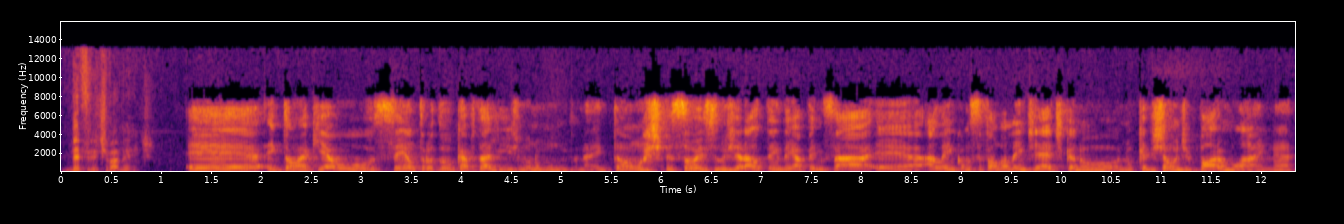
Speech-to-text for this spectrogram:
definitivamente? É, então, aqui é o centro do capitalismo no mundo, né? Então, as pessoas, no geral, tendem a pensar, é, além, como você falou, além de ética, no, no que eles chamam de bottom line, né?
